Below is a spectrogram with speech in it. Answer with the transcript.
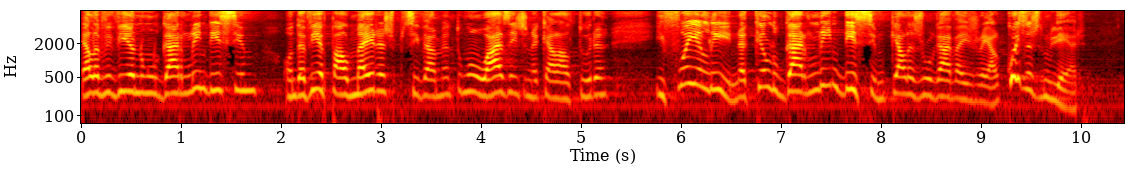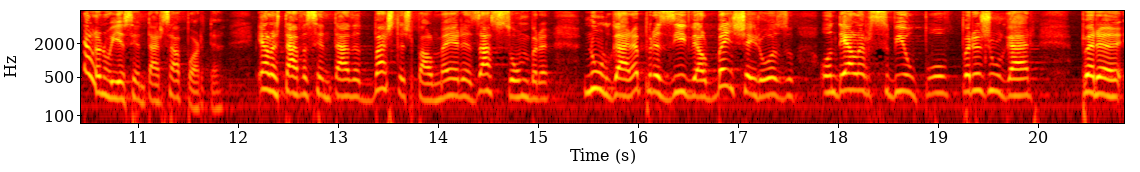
Ela vivia num lugar lindíssimo, onde havia palmeiras, possivelmente um oásis naquela altura, e foi ali, naquele lugar lindíssimo, que ela julgava a Israel. Coisas de mulher. Ela não ia sentar-se à porta. Ela estava sentada debaixo das palmeiras, à sombra, num lugar aprazível, bem cheiroso, onde ela recebia o povo para julgar, para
